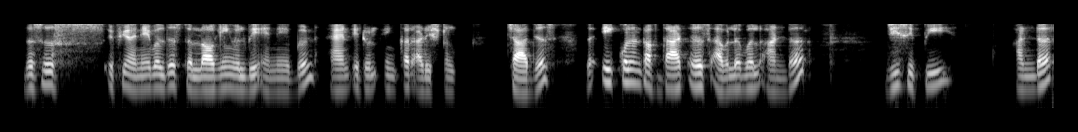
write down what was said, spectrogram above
This is if you enable this, the logging will be enabled and it will incur additional charges. The equivalent of that is available under GCP under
